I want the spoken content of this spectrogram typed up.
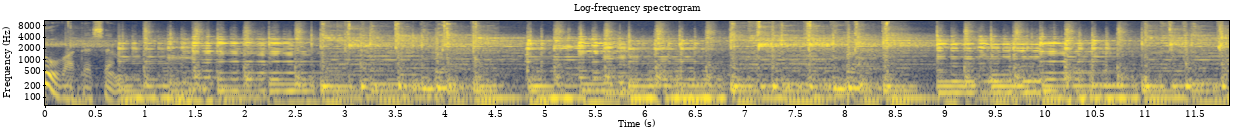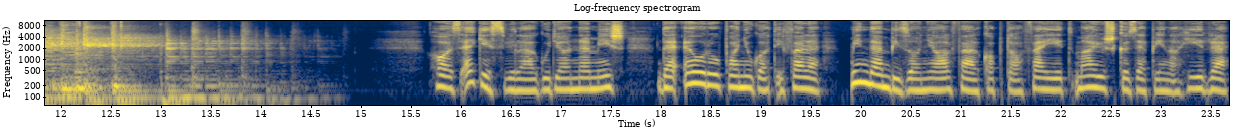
Szóvá teszem. Ha az egész világ ugyan nem is, de Európa nyugati fele minden bizonyal felkapta a fejét május közepén a hírre,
